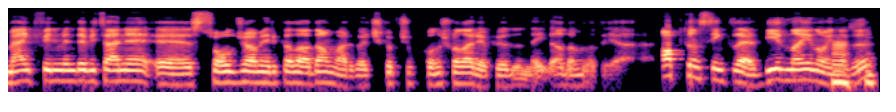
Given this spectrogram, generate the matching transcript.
Mank filminde bir tane e, solcu Amerikalı adam var böyle çıkıp çıkıp konuşmalar yapıyordu. Neydi adamın adı ya? Upton Sinclair, Bill Nye'ın oynadığı.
